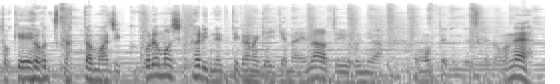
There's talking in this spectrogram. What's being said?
時計を使ったマジック。これもしっかり練っていかなきゃいけないなというふうには思ってるんですけどもね。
